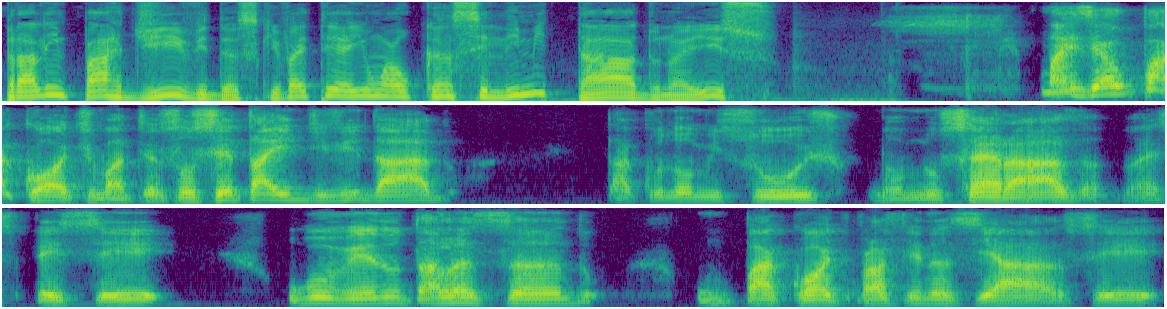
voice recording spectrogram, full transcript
para limpar dívidas, que vai ter aí um alcance limitado, não é isso? Mas é um pacote, Matheus. Você está endividado, está com o nome sujo, nome no Serasa, no SPC, o governo está lançando um pacote para financiar você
